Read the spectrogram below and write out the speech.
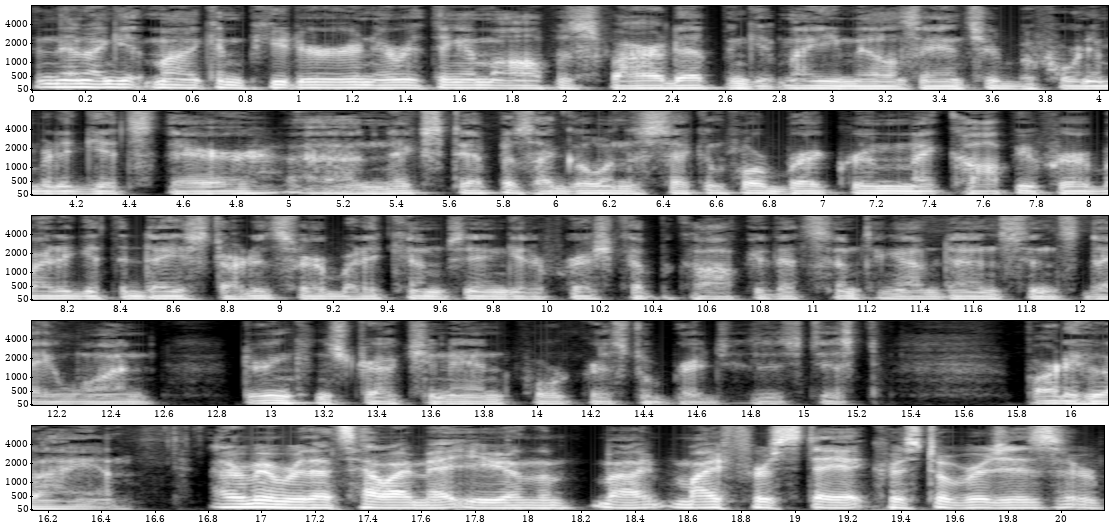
And then I get my computer and everything in my office fired up and get my emails answered before anybody gets there. Uh, next step is I go in the second floor break room and make coffee for everybody to get the day started so everybody comes in and get a fresh cup of coffee. That's something I've done since day one during construction and for Crystal Bridges. It's just part of who I am. I remember that's how I met you on the, my, my first day at Crystal Bridges or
